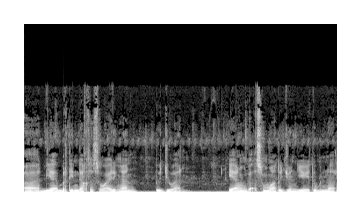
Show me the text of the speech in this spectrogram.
uh, dia bertindak sesuai dengan tujuan. Yang enggak semua tujuan dia itu benar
